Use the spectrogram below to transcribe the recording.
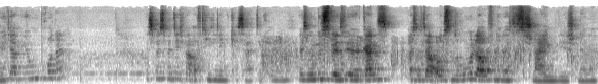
Wieder am Jungbrunnen. Jetzt müssen wir diesmal auf die linke Seite kommen. Also müssen wir jetzt wieder ganz, also da außen rumlaufen, und jetzt schneiden wir schneller.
